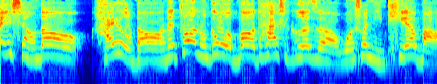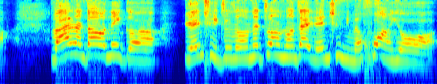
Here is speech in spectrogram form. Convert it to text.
没想到还有刀。那壮壮跟我报他是鸽子，我说你贴吧。完了到那个人群之中，那壮壮在人群里面晃悠，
